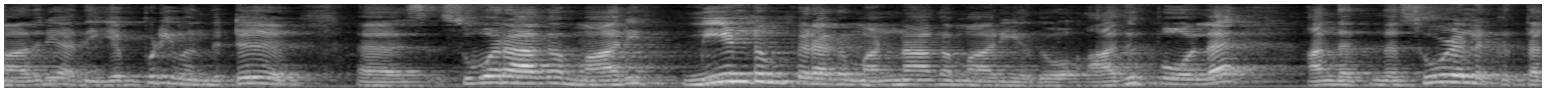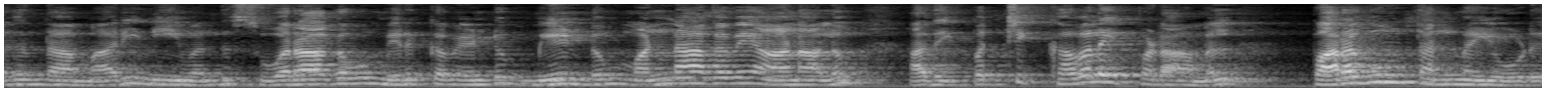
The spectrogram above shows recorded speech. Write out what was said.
மாதிரி அது எப்படி வந்துட்டு சுவராக மாறி மீண்டும் பிறகு மண்ணாக மாறியதோ அதுபோல அந்த இந்த சூழலுக்கு தகுந்த மாதிரி நீ வந்து சுவராகவும் இருக்க வேண்டும். மீண்டும் மண்ணாகவே ஆனாலும் அதை பற்றி கவலைப்படாமல் பரவும் தன்மையோடு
